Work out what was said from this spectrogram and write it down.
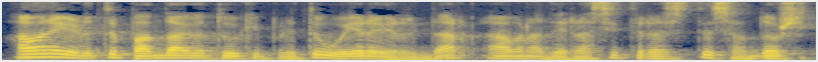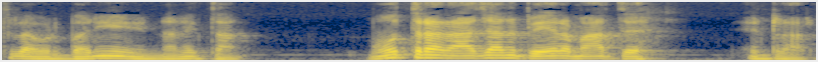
அவனை எடுத்து பந்தாக தூக்கி பிடித்து உயர எறிந்தார். அவன் அதை ரசித்து ரசித்து சந்தோஷத்தில் அவர் பனியை நினைத்தான். மூத்ரா ராஜான்னு பெயரை மாத்து என்றார்.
